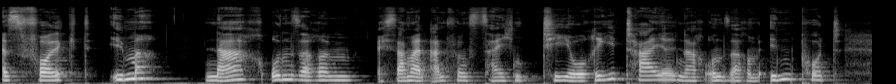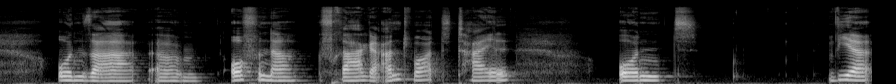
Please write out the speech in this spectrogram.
es folgt immer nach unserem, ich sage mal in Anführungszeichen, Theorieteil, nach unserem Input, unser ähm, offener Frage-Antwort-Teil. Und wir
